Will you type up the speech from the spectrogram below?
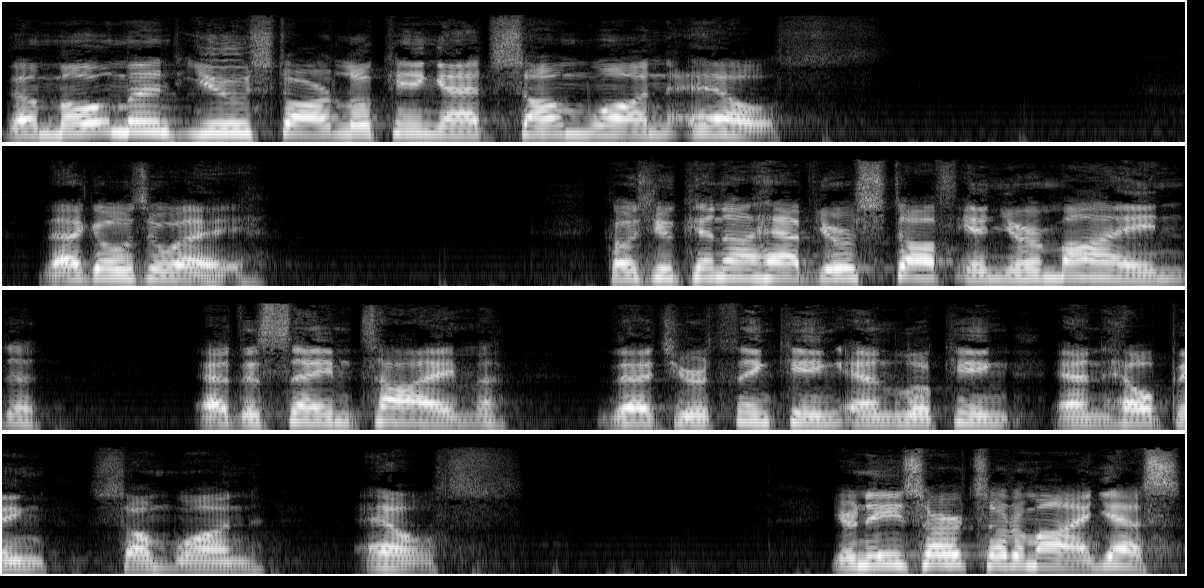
The moment you start looking at someone else, that goes away. Because you cannot have your stuff in your mind at the same time that you're thinking and looking and helping someone else. Your knees hurt, so do mine, yes,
